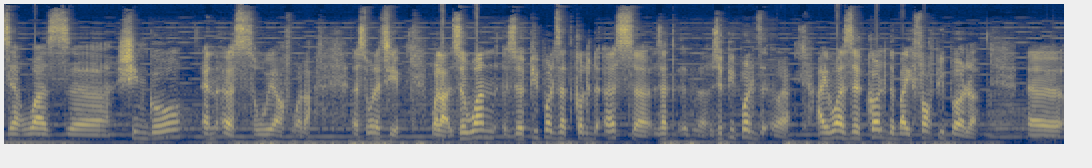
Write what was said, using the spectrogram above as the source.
there was uh, Shingo, and us. So we are. Voilà. Uh, so let's see. Voilà. The one, the people that called us, uh, that uh, the people. voilà. I was uh, called by four people. Uh,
